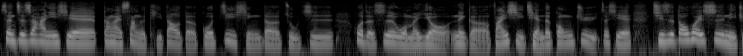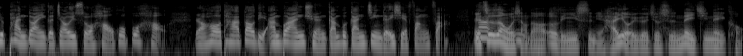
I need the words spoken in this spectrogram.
甚至是和一些刚才上个提到的国际型的组织，或者是我们有那个反洗钱的工具，这些其实都会是你去判断一个交易所好或不好，然后它到底安不安全、干不干净的一些方法。哎、欸，这让我想到二零一四年还有一个就是内机内控。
